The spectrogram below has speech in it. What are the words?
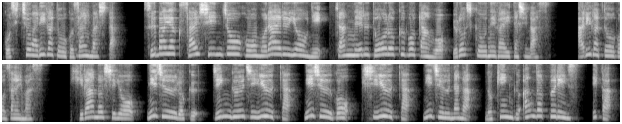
ご視聴ありがとうございました。素早く最新情報をもらえるように、チャンネル登録ボタンをよろしくお願いいたします。ありがとうございます。平野志陽26、神宮寺勇太25、岸優太27のキングプリンス以下、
